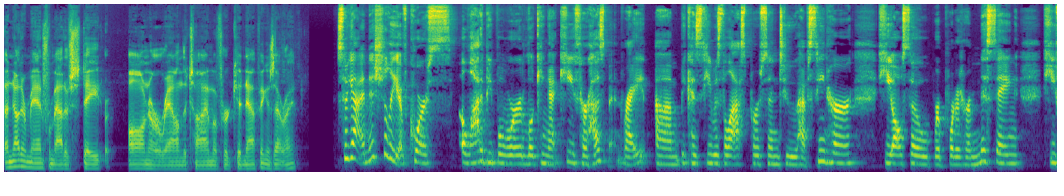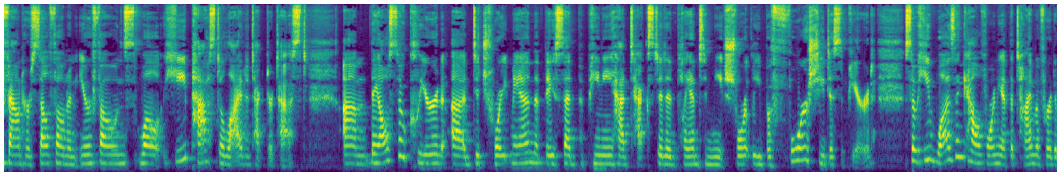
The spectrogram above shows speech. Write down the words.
another man from out of state on or around the time of her kidnapping. Is that right? So, yeah, initially, of course, a lot of people were looking at Keith, her husband, right? Um, because he was the last person to have seen her. He also reported her missing. He found her cell phone and earphones. Well, he passed a lie detector test. Um, they also cleared a Detroit man that they said Papini had texted and planned to meet shortly before she disappeared. So he was in California at the time of her di-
